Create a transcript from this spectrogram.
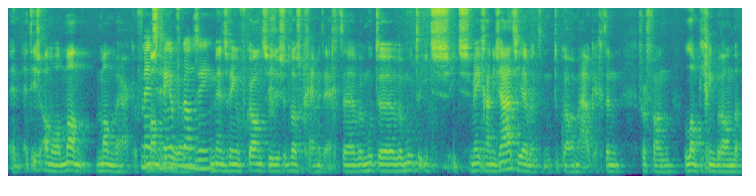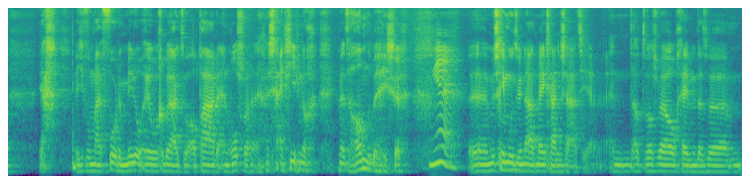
En het is allemaal man, manwerk. Of Mensen gingen op vakantie. Mensen gingen op vakantie. Dus het was op een gegeven moment echt, eh, we moeten, we moeten iets, iets mechanisatie hebben. En toen kwam er mij ook echt een soort van lampje ging branden. Ja, weet je, voor mij voor de middeleeuwen gebruikten we al paarden en ossen. En we zijn hier nog met handen bezig. ja. Eh, misschien moeten we inderdaad mechanisatie hebben. En dat was wel op een gegeven moment dat we...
